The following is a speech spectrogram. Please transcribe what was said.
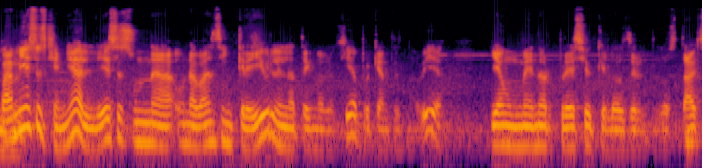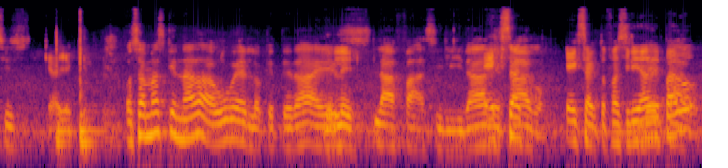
Para mí eso es genial y eso es una, un avance increíble en la tecnología porque antes no había. Y a un menor precio que los de los taxis que hay aquí. en el- O sea, más que nada, Uber lo que te da es la facilidad Exacto. de pago. Exacto, facilidad De de, pago, pago.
